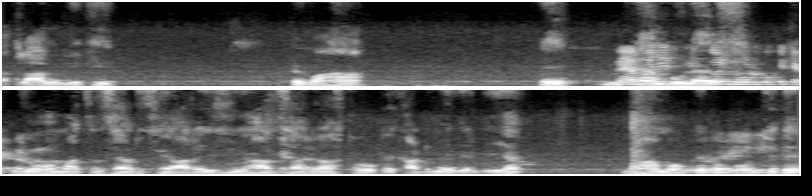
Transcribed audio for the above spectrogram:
इतला मिली थी कि वहाँ एक एंबुलेंस जो हिमाचल साइड से आ रही थी हादसा ग्रस्त होकर खड्ड में गिर गई है वहाँ मौके पर पहुँचे थे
